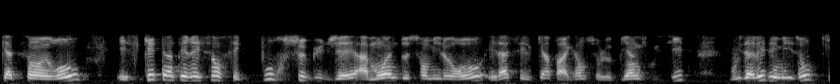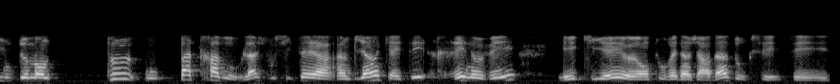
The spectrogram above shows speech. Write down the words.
400 euros. Et ce qui est intéressant, c'est que pour ce budget, à moins de 200 000 euros, et là c'est le cas par exemple sur le bien que je vous cite, vous avez des maisons qui ne demandent peu ou pas de travaux. Là, je vous citais un, un bien qui a été rénové et qui est euh, entouré d'un jardin, donc c'est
